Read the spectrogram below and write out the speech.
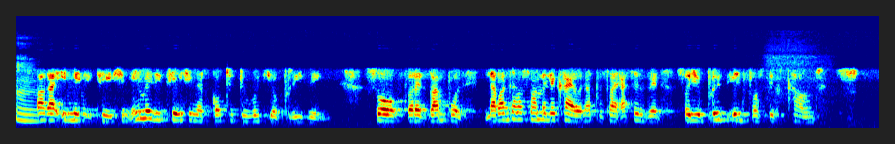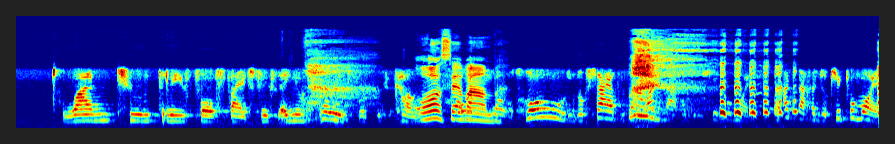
Mm. faka i-meditation. I-meditation has got to do with your breathing. So for example labantu abasimamele ekhaya wena busayi asenzeni so you breathe in for six counts one two three four five six and you hold for six counts Oh, siyabamba. hold uzokushaya busayi wajaha nje ukhipha umoya.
